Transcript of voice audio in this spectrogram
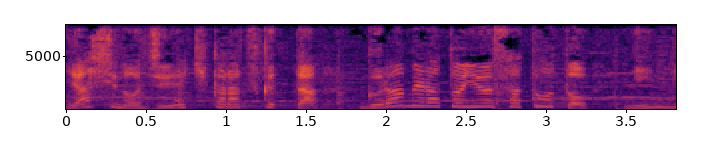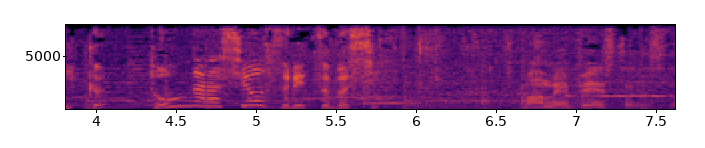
ヤシの樹液から作ったグラメラという砂糖とニンニク唐辛子をすりつぶし。豆ペーストですね。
